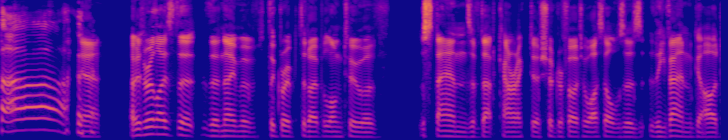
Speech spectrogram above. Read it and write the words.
Ah. Yeah. I just realized that the name of the group that I belong to of stands of that character should refer to ourselves as the Vanguard.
